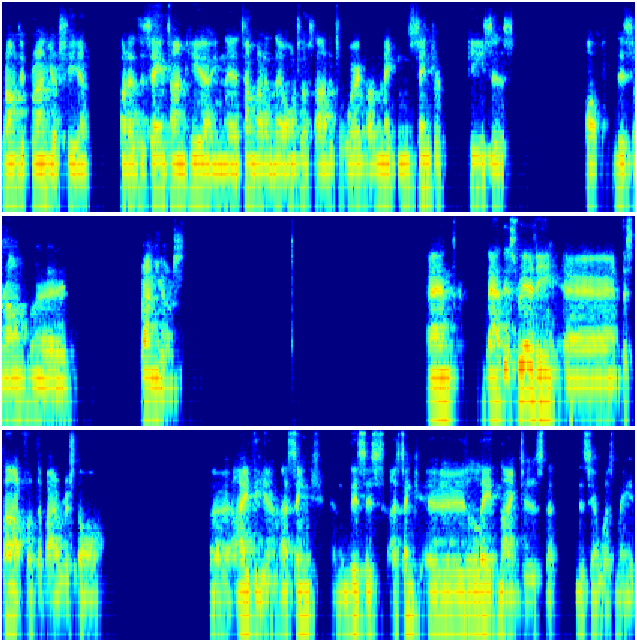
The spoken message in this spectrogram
rounded granules here. But at the same time here in uh, they also started to work on making centered pieces of this round uh, granules. And that is really uh, the start for the BioRestore uh, idea. I think and this is, I think, uh, late 90s that this year was made.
